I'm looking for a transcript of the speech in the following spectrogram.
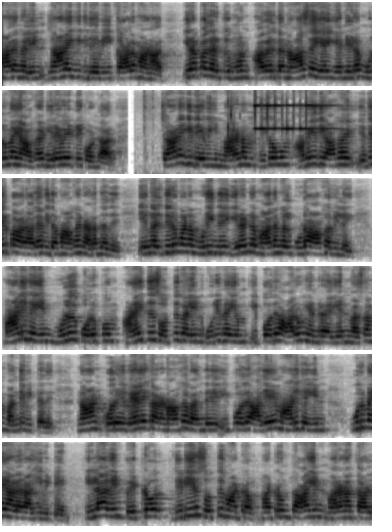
மாதங்களில் ஜானகி தேவி காலமானார். இறப்பதற்கு முன் அவர் தன் ஆசையை என்னிடம் முழுமையாக நிறைவேற்றி கொண்டார். ஜானகி தேவியின் மரணம் மிகவும் அமைதியாக எதிர்பாராத விதமாக நடந்தது. எங்கள் திருமணம் முடிந்து இரண்டு மாதங்கள் கூட ஆகவில்லை. மாளிகையின் முழு பொறுப்பும் அனைத்து சொத்துகளின் உரிமையும் இப்போது அருண் என்ற என் வசம் வந்துவிட்டது. நான் ஒரு வேலைக்காரனாக வந்து இப்போது அதே மாளிகையின் உரிமையாளராகிவிட்டேன். நிலாவின் பெற்றோர் திடீர் சொத்து மாற்றம் மற்றும் தாயின் மரணத்தால்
